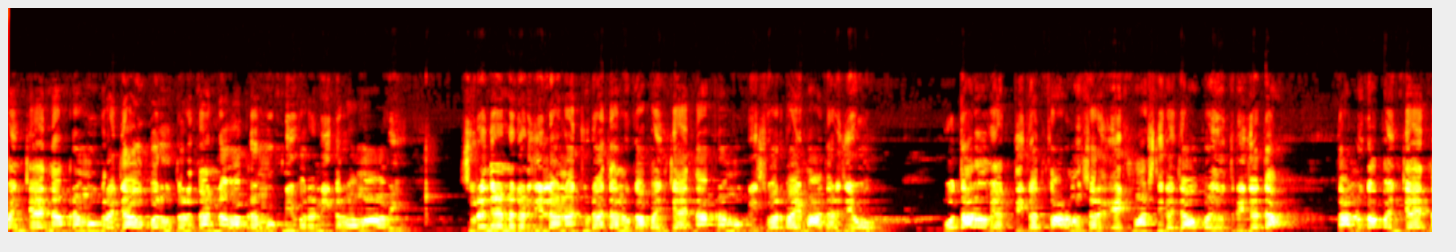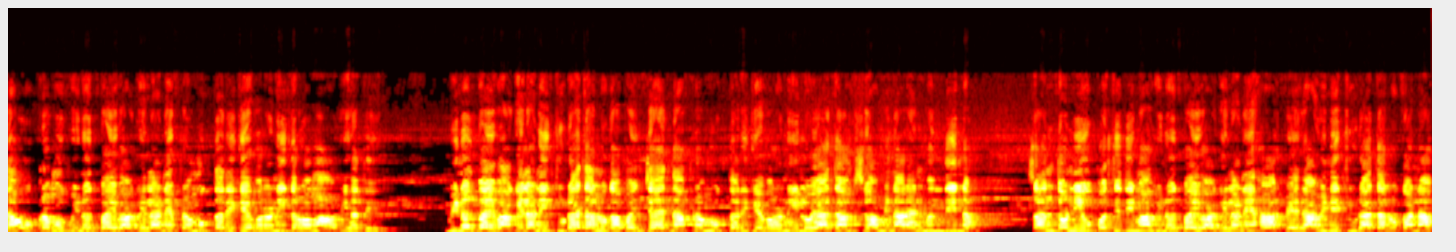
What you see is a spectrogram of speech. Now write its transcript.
પંચાયતના પ્રમુખ રજા ઉપર ઉતરતા નવા પ્રમુખની વરણી કરવામાં આવી. સુરેન્દ્રનગર જિલ્લાના ચુડા તાલુકા પંચાયતના પ્રમુખ ઈશ્વરભાઈ માધર જેઓ પોતાનો વ્યક્તિગત કારણોસર એક માસથી રજા ઉપર ઉતરી જતા તાલુકા પંચાયતના ઉપપ્રમુખ વિનોદભાઈ વાઘેલાને પ્રમુખ તરીકે વરણી કરવામાં આવી હતી. વિનોદભાઈ વાઘેલાની ચુડા તાલુકા પંચાયતના પ્રમુખ તરીકે વરણી લોયાધામ સ્વામિનારાયણ મંદિરના સંતોની ઉપસ્થિતિમાં વિનોદભાઈ વાઘેલાને હાર પહેરાવીને ચુડા તાલુકાના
